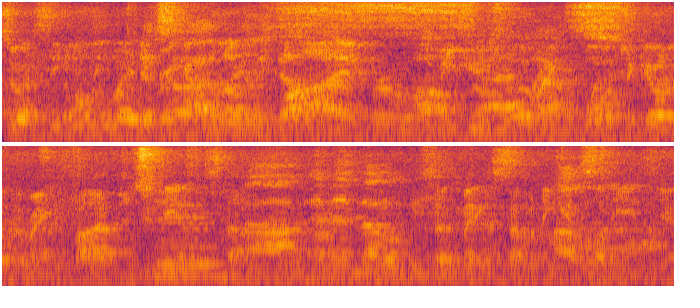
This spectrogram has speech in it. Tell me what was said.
So it's the only way to bring up the level five to be used for rank four to go to the rank five to do the other stuff. Um, and then that'll be. So it makes summoning a lot easier.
